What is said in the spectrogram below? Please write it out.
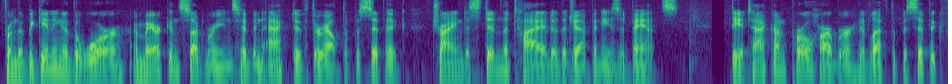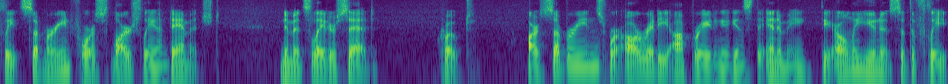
From the beginning of the war, American submarines had been active throughout the Pacific, trying to stem the tide of the Japanese advance. The attack on Pearl Harbor had left the Pacific Fleet submarine force largely undamaged. Nimitz later said, quote, our submarines were already operating against the enemy, the only units of the fleet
